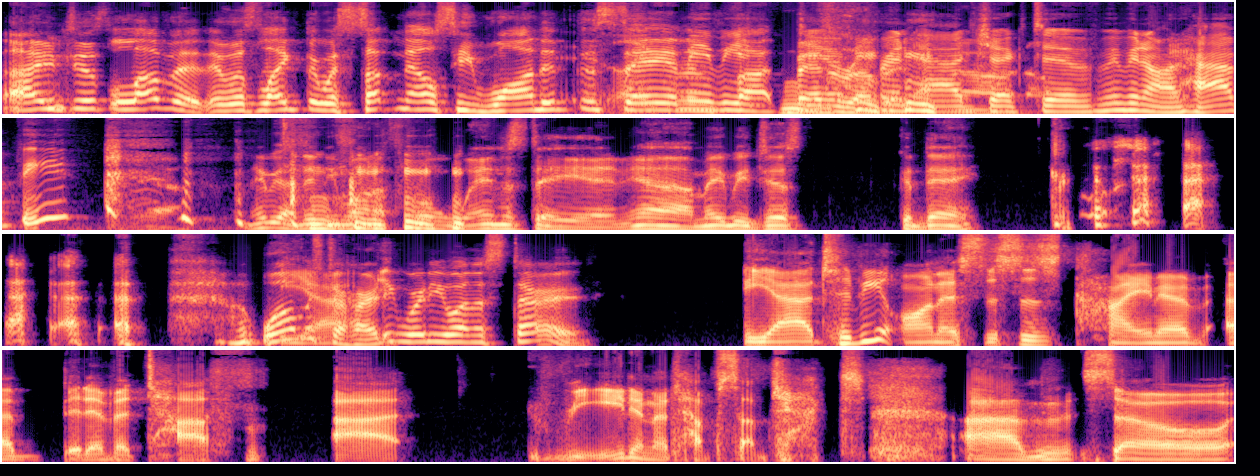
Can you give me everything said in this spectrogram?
I just love it. It was like there was something else he wanted to say, Like and maybe then a thought better of it. different No, no. adjective. Maybe not happy. Yeah. Maybe I didn't even want to throw Wednesday in. Yeah, maybe just good day. well, Yeah. Mr. Hardy, where do you want to start? Yeah, to be honest, this is kind of a bit of a tough uh, read and a tough subject. Um, so,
